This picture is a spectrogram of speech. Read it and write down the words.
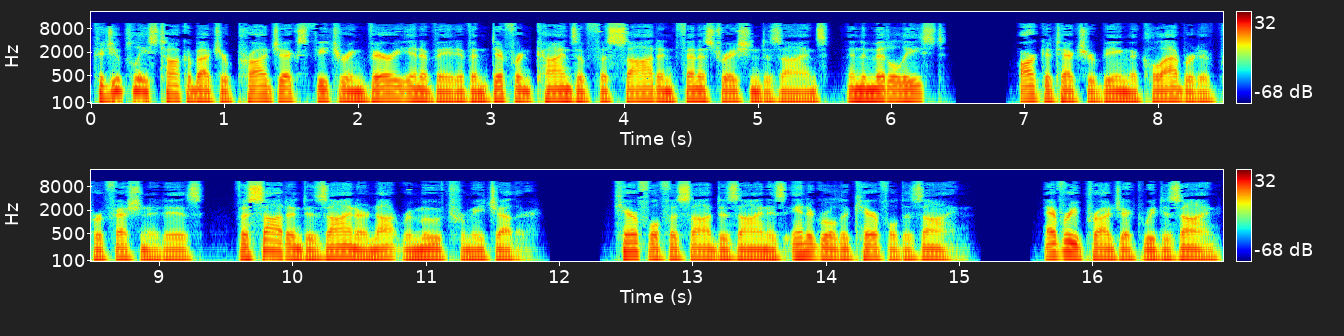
Could you please talk about your projects featuring very innovative and different kinds of facade and fenestration designs in the Middle East? Architecture being the collaborative profession it is, Facade and design are not removed from each other. Careful facade design is integral to careful design. Every project we design,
